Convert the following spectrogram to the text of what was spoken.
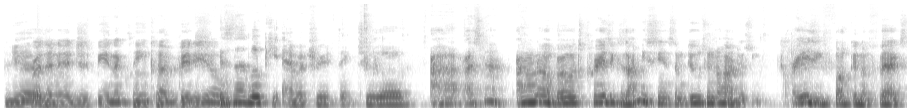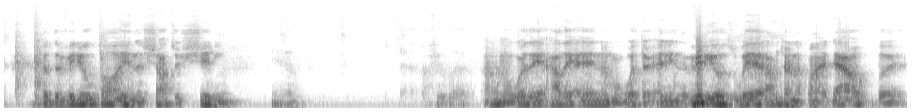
Yeah. rather than it just being a clean cut video? Isn't that low key amateur thing too though? Uh, it's not. I don't know, bro. It's crazy because I be seeing some dudes who know how to do some crazy fucking effects, but the video quality and the shots are shitty. Yeah. I feel that. I don't know where they, how they edit them or what they're editing the videos with. I'm trying to find out, but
